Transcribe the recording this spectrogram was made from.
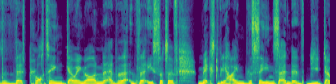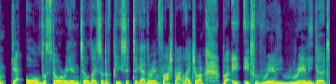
there's plotting going on that that is sort of mixed behind the scenes, and you don't get all the story until they sort of piece it together in flashback later on. But it, it's really, really good,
